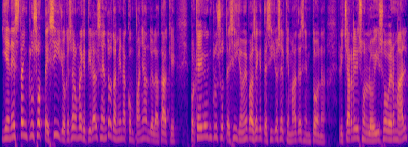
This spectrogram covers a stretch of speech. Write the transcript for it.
y en esta incluso Tecillo, que es el hombre que tira al centro, también acompañando el ataque. Porque hay incluso Tecillo. Me parece que Tecillo es el que más desentona. Richard Ellison lo hizo ver mal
